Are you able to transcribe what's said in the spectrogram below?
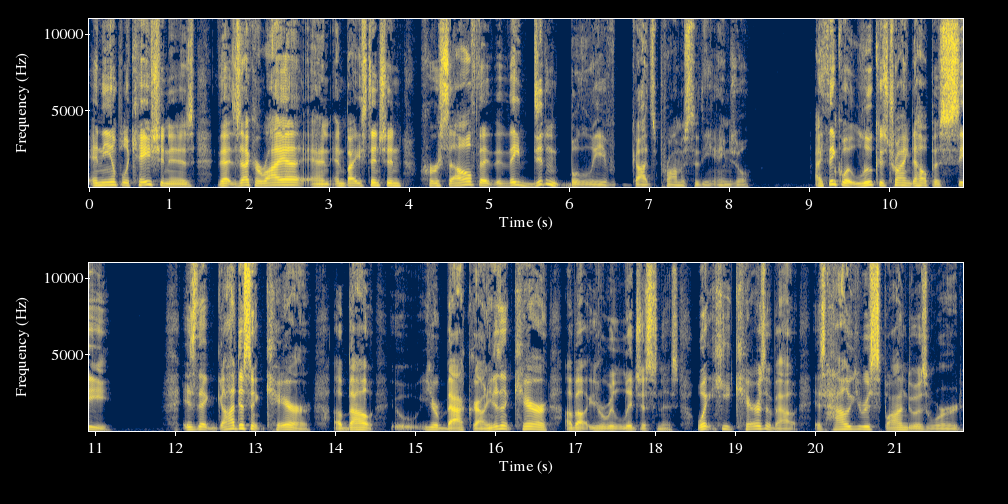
And the implication is that Zechariah and, and by extension herself, that they didn't believe God's promise to the angel. I think what Luke is trying to help us see is that God doesn't care about your background. He doesn't care about your religiousness. What he cares about is how you respond to his word.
